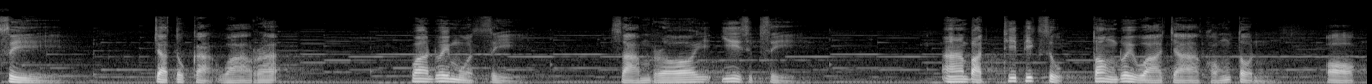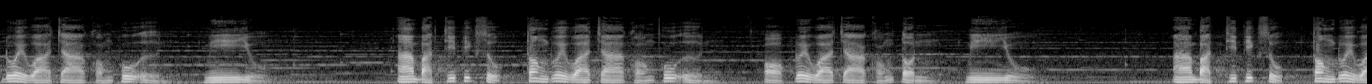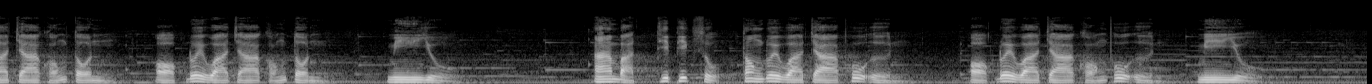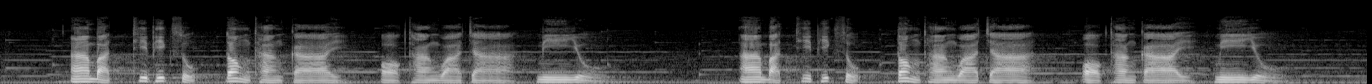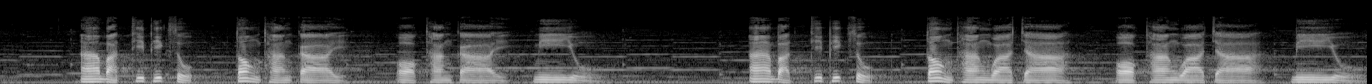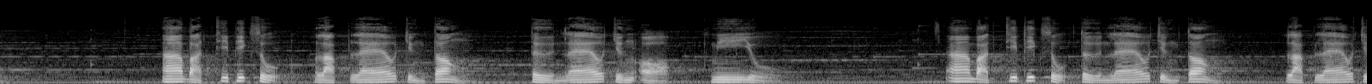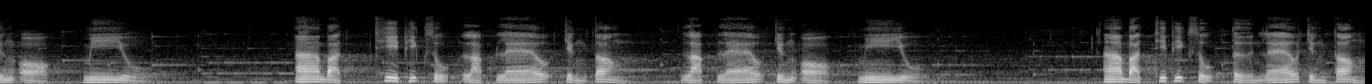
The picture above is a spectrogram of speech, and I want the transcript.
4. จตุกะวาระ ว่าด้วยหมวดสี่สามร้อยยี่สิบสี่อาบัตที่ภิกษุต้องด้วยวาจาของตน ออกด้วยวาจาของผู้อื่นมีอยู่ อาบัตที่ภิกษุต้องด้วยวาจาของผู้อื่น ออกด้วยวาจาของตนมีอยู่ อาบัตที่ภิกษุต้องด้วยวาจาของตน ออกด้วยวาจาของตน มีอยู่ อาบัติที่ภิกษุต้องด้วยวาจาผู้อื่น ออกด้วยวาจาของผู้อื่น มีอยู่ อาบัติที่ภิกษุต้องทางกาย ออกทางวาจา มีอยู่ อาบัติที่ภิกษุต้องทางวาจา ออกทางกายมีอยู่ อาบัติที่ภิกษุต้องทางกาย ออกทางกายมีอยู่ อาบัติที่ภิกษุต้องทางวาจา ออกทางวาจา มีอยู่ อาบัติที่ภิกษุหลับแล้วจึงต้อง ตื่นแล้วจึงออกมีอยู่ อาบัติที่ภิกษุตื่นแล้วจึงต้อง หลับแล้วจึงออกมีอยู่ อาบัติที่ภิกษุหลับแล้วจึงต้อง หลับแล้วจึงออกมีอยู่ อาบัติที่ภิกษุตื่นแล้วจึงต้อง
